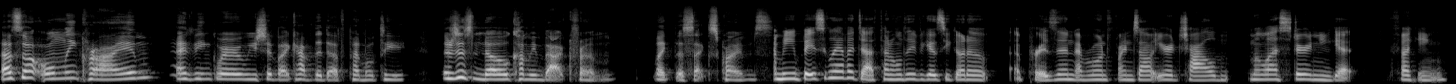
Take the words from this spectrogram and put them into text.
that's the only crime I think where we should like have the death penalty. There's just no coming back from like the sex crimes. I mean, you basically have a death penalty because you go to a prison, everyone finds out you're a child molester and you get fucking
